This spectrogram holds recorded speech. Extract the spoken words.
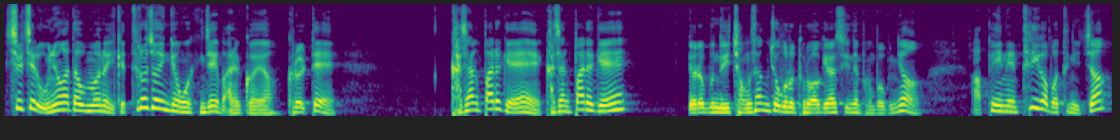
실제로 운영하다 보면은 이렇게 틀어져 있는 경우가 굉장히 많을 거예요. 그럴 때 가장 빠르게 가장 빠르게 여러분들이 정상적으로 돌아오게 할 수 있는 방법은요. 앞에 있는 트리거 버튼 있죠?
